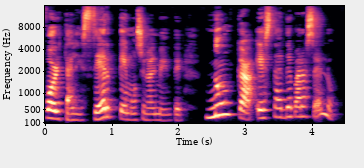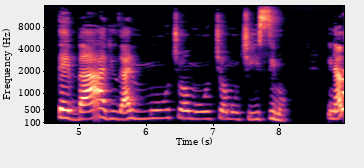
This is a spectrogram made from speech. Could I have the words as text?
fortalecerte emocionalmente. Nunca es tarde para hacerlo. Te va a ayudar mucho, mucho, muchísimo. Y nada,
